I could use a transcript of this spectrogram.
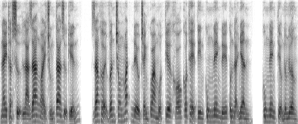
Nay thật sự là ra ngoài chúng ta dự kiến, giang khởi vân trong mắt đều tránh qua một tia khó có thể tin cung nên đế quân đại nhân, cung nên tiểu nương nương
